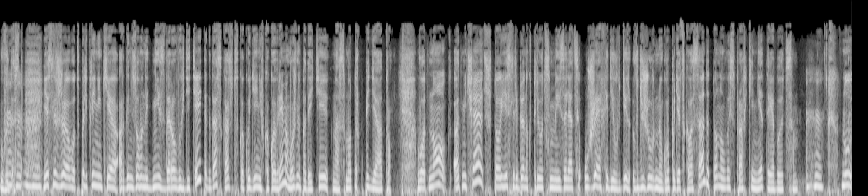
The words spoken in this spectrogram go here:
выдаст. Мгм, мгм. Если же вот в поликлинике организованы дни здоровых детей, тогда скажут, в какой день и в какое время можно подойти на осмотр к педиатру. Вот, но отмечают, что если ребенок в период самоизоляции уже ходил в дежурную группу детского сада, то новой справки не требуется. Мгм. Ну,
